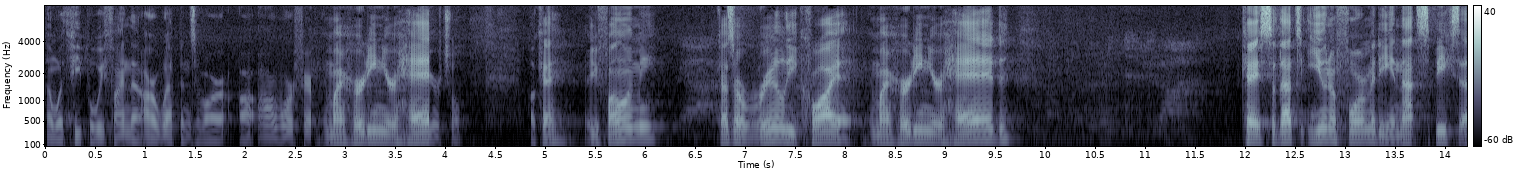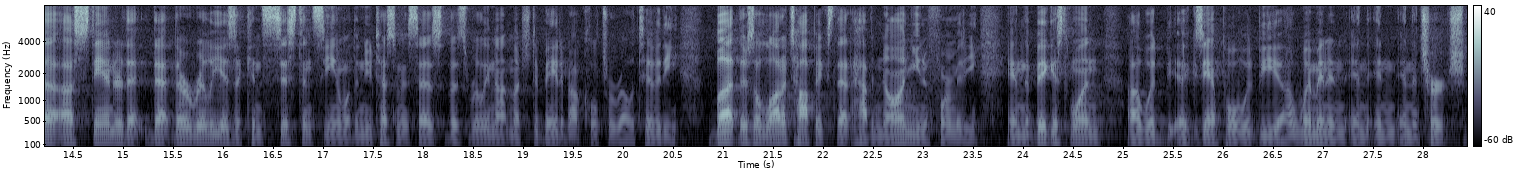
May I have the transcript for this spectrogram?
um, with people. We find that our weapons of our, our, our, warfare. Am I hurting your head? Spiritual. Okay? Are you following me? Yeah. You guys are really quiet. Am I hurting your head? Okay, so that's uniformity, and that speaks a, a, standard that, that there really is a consistency in what the New Testament says. So there's really not much debate about cultural relativity. But there's a lot of topics that have non uniformity. And the biggest one uh, would be, example would be uh, women in, in, in, in, the church,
